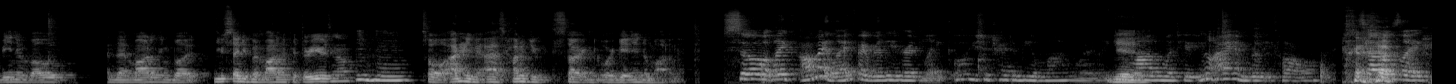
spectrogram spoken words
being in Vogue and then modeling, but you said you've been modeling for three years now. hmm So I didn't even ask, how did you start or get into modeling? So like all my life, I really heard like, oh, you should try to be a model or like Yeah. model material. You know, I am really tall, so I was like,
